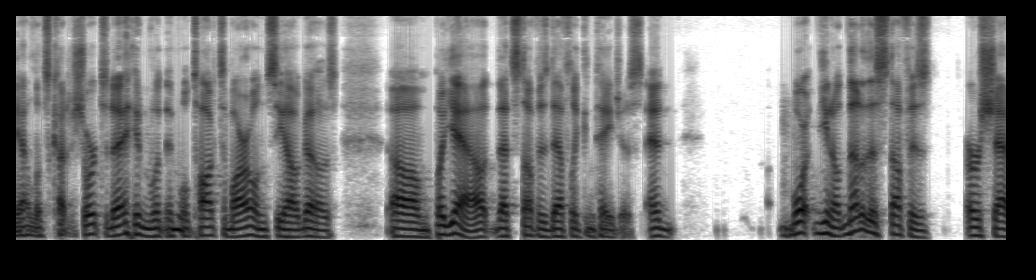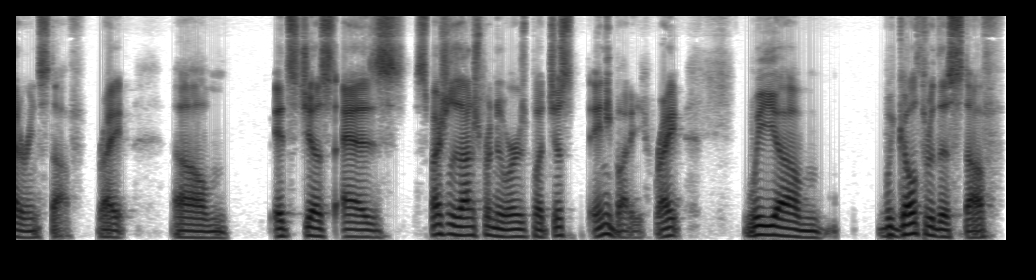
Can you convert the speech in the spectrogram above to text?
yeah, let's cut it short today, and we'll, and we'll talk tomorrow and see how it goes. Um, but yeah, that stuff is definitely contagious, and more, you know, none of this stuff is earth shattering stuff, right? Um, it's just as, especially as entrepreneurs, but just anybody, right? We um we go through this stuff.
